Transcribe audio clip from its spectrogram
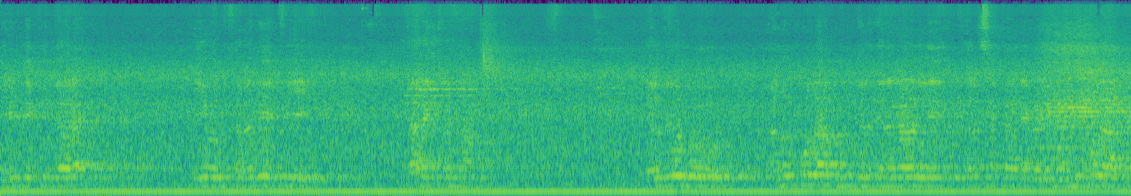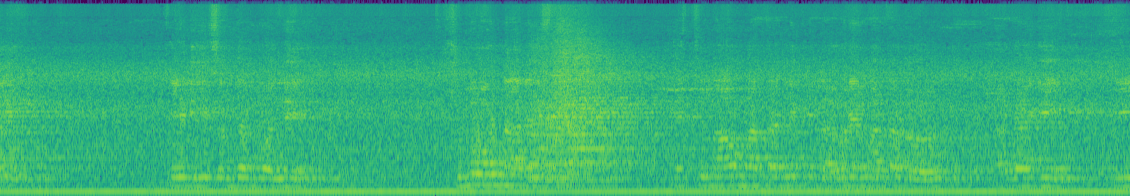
ನೀಡಲಿಕ್ಕಿದ್ದಾರೆ. ಈ ಒಂದು ತರಬೇತಿ ಕಾರ್ಯಕ್ರಮ ಎಲ್ಲರಿಗೂ ಅನುಕೂಲ ಮುಂದಿನ ದಿನಗಳಲ್ಲಿ ಕೆಲಸ ಕಾರ್ಯಗಳಿಗೆ ಅನುಕೂಲ ಆಗಲಿ ಹೇಳಿ ಈ ಸಂದರ್ಭದಲ್ಲಿ ಶುಭವನ್ನು ಆರೈಸಿ ಹೆಚ್ಚು ನಾವು ಮಾತಾಡಲಿಕ್ಕಿಲ್ಲ, ಅವರೇ ಮಾತಾಡೋರು. ಹಾಗಾಗಿ ಈ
